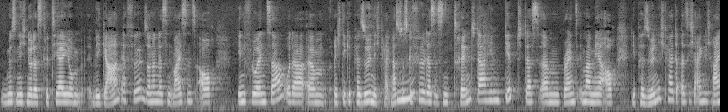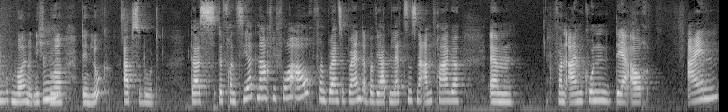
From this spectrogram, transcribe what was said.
müssen nicht nur das Kriterium vegan erfüllen, sondern das sind meistens auch Influencer oder ähm, richtige Persönlichkeiten. Hast mhm. du das mhm. Gefühl, dass es einen Trend dahin gibt, dass ähm, Brands immer mehr auch die Persönlichkeit sich eigentlich reinbuchen wollen und nicht mhm. nur den Look? Absolut. Das differenziert nach wie vor auch von Brand zu Brand, aber wir hatten letztens eine Anfrage, ähm, von einem Kunden, der auch ein,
